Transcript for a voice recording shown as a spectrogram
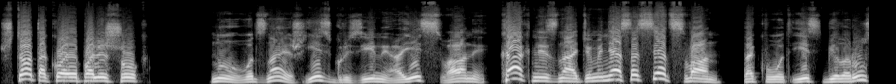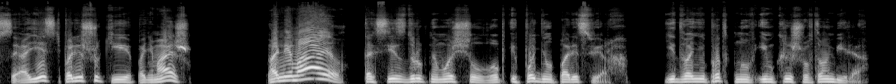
«Что такое Полишук?» «Ну, вот знаешь, есть грузины, а есть сваны». «Как не знать? У меня сосед сван». «Так вот, есть белорусы, а есть полишуки, понимаешь?» «Понимаю!» Таксист вдруг наморщил лоб и поднял палец вверх, едва не проткнув им крышу автомобиля.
